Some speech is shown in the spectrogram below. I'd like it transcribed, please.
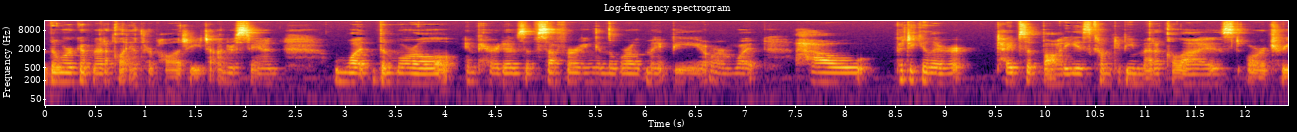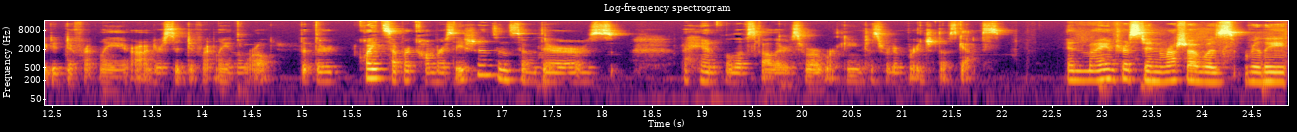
the work of medical anthropology to understand what the moral imperatives of suffering in the world might be or what how particular types of bodies come to be medicalized or treated differently or understood differently in the world. But they're quite separate conversations, and so there's a handful of scholars who are working to sort of bridge those gaps. And my interest in Russia was really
